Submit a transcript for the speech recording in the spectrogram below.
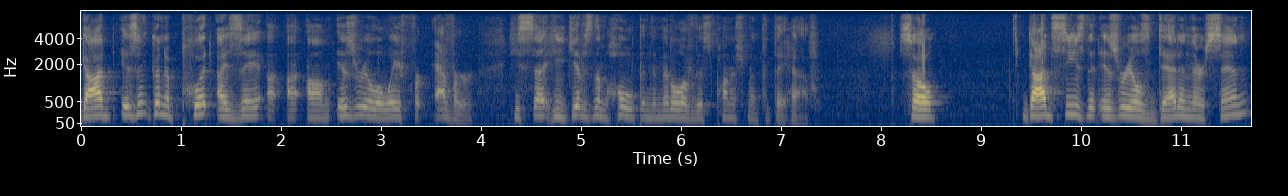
God isn't going to put Isaiah, uh, uh, um, Israel away forever. He said he gives them hope in the middle of this punishment that they have. So God sees that Israel's dead in their sin.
